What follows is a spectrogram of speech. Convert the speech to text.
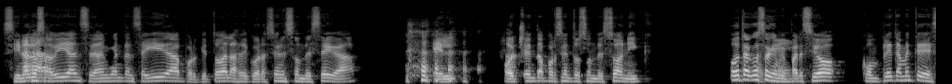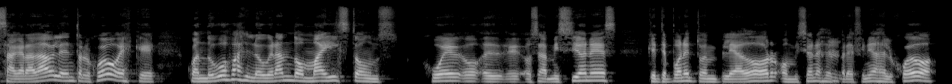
Si no lo sabían, se dan cuenta enseguida porque todas las decoraciones son de Sega. El 80% son de Sonic. Otra cosa que me pareció completamente desagradable dentro del juego es que cuando vos vas logrando milestones, juego, eh, eh, o sea, misiones que te pone tu empleador o misiones Mm. predefinidas del juego,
